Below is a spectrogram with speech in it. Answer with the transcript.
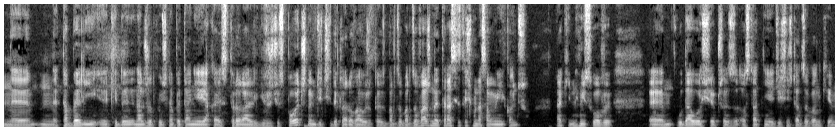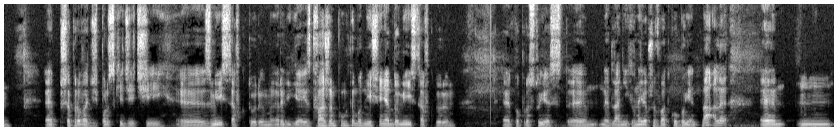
Y, tabeli, kiedy należy odpowiedzieć na pytanie, jaka jest rola religii w życiu społecznym. Dzieci deklarowały, że to jest bardzo, bardzo ważne. Teraz jesteśmy na samym jej końcu. Tak, innymi słowy, udało się przez ostatnie 10 lat z ogonkiem e, przeprowadzić polskie dzieci e, z miejsca, w którym religia jest ważnym punktem odniesienia, do miejsca, w którym e, po prostu jest dla nich w najlepszym wypadku obojętna, ale mm,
